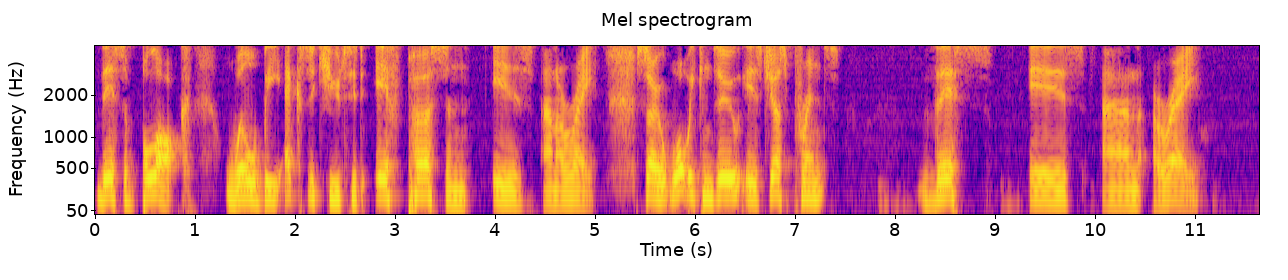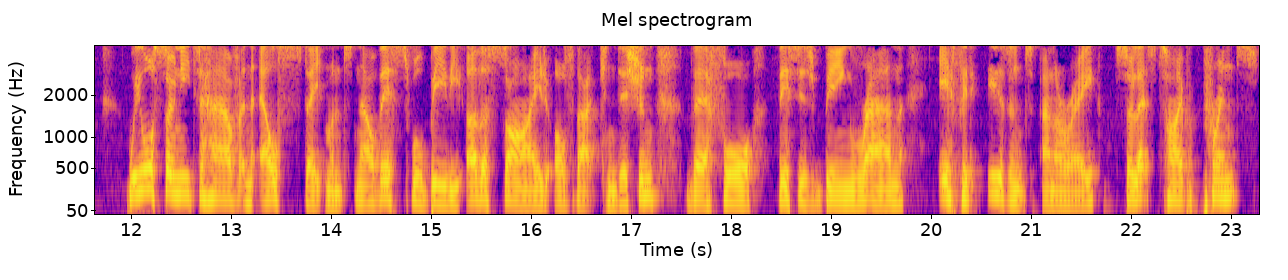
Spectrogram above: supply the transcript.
this block will be executed if person is an array. So what we can do is just print this is an array. We also need to have an else statement. Now this will be the other side of that condition. Therefore, this is being ran if it isn't an array. So let's type print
